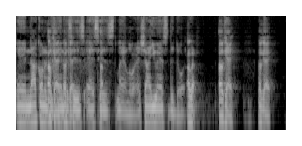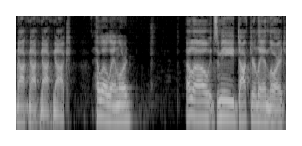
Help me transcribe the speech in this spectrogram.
and knock on it Okay, again as his as his landlord. And Sean, you answer the door. Okay. okay, okay. Knock, knock, knock, knock. Hello, landlord. Hello, it's me, Doctor Landlord.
